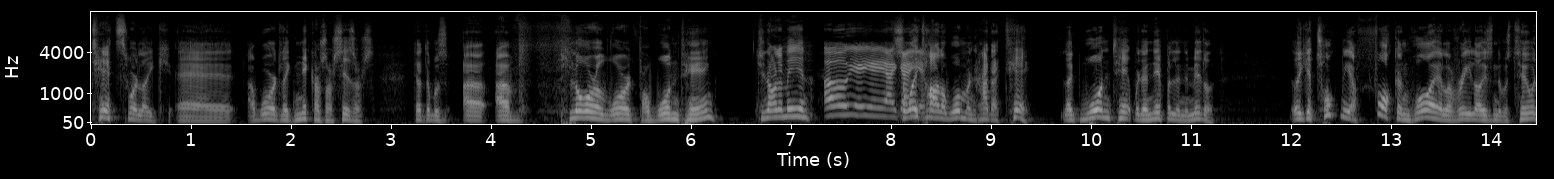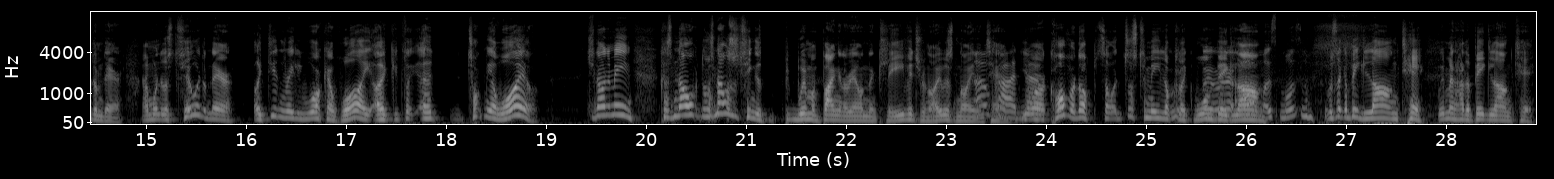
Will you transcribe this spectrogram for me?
tits were like uh, a word like knickers or scissors. That there was a, a plural word for one thing. Do you know what I mean? Oh yeah, yeah, yeah. I so I you. thought a woman had a tit, like one tit with a nipple in the middle. Like it took me a fucking while of realizing there was two of them there, and when there was two of them there, I didn't really work out why. Like it, it took me a while. Do you know what I mean? Because no, there was no such thing as women banging around in cleavage when I was nine and ten. God, you no. were covered up, so it just to me looked like We one were big long. almost Muslim. It was like a big long tit. Women had a big long tit,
